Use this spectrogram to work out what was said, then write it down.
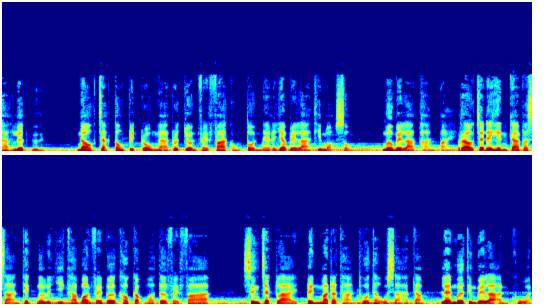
ทางเลือกอื่น นอกจากต้องปิดโรงงานรถยนต์ไฟฟ้าของตนในระยะเวลาที่เหมาะสม เมื่อเวลาผ่านไป เราจะได้เห็นการประสานเทคโนโลยีคาร์บอนไฟเบอร์เข้ากับมอเตอร์ไฟฟ้า ซึ่งจะกลายเป็นมาตรฐานทั่วทั้งอุตสาหกรรม และเมื่อถึงเวลาอันควร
